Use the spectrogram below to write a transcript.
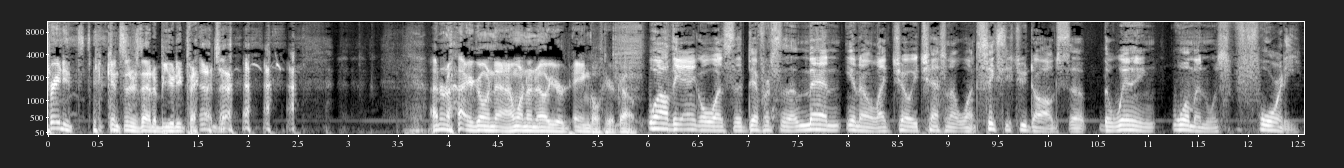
Brady considers that a beauty pageant. I don't know how you're going down. I want to know your angle here. Go. Well, the angle was the difference. the men, you know, like Joey Chestnut won 62 dogs. The the winning woman was 40,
